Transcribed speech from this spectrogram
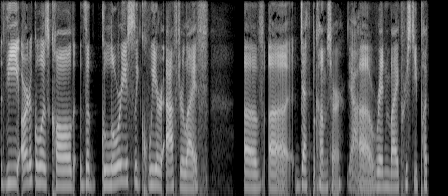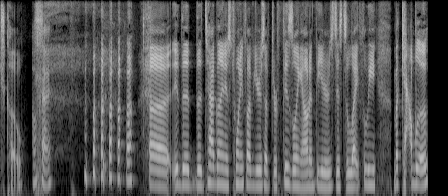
the article is called "The Gloriously Queer Afterlife of uh, Death Becomes Her." Yeah. uh, written by Kristy Puchko. Okay. Uh, the the tagline is 25 years after fizzling out in theaters, this delightfully macabre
